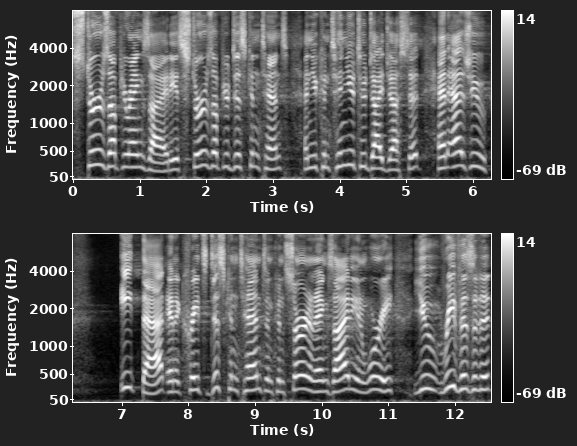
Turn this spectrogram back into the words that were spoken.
stirs up your anxiety, it stirs up your discontent, and you continue to digest it. And as you eat that and it creates discontent and concern and anxiety and worry, you revisit it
